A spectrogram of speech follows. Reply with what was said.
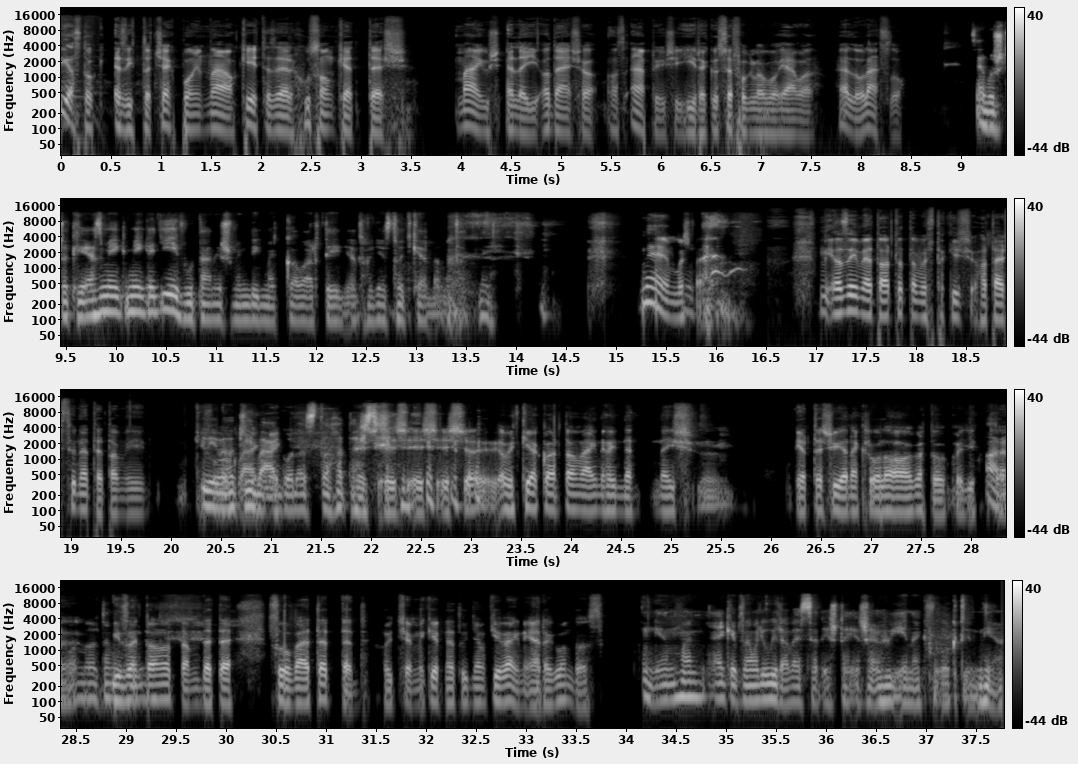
Sziasztok! Ez itt a Checkpoint Now 2022-es május elejé adása az áprilisi hírek összefoglalójával. Hello, László! Szervus, töké, ez még, még egy év után is mindig megkavar téged, hogy ezt hogy kell bemutatni. Nem, most nem. Mi azért, mert tartottam ezt a kis hatásszünetet, ami Kivéve, ha kivágod azt a hatást. És, és, és, és, amit ki akartam vágni, hogy ne, ne is értesüljenek róla a hallgatók, hogy itt Arra gondoltam, bizonytalanodtam, de te szóvá tetted, hogy semmiképp ne tudjam kivágni, erre gondolsz? Igen, majd elképzelem, hogy újra veszed, és teljesen hülyének fogok tűnni.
